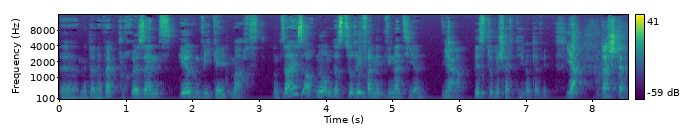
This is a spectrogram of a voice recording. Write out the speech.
äh, mit deiner Webpräsenz irgendwie Geld machst und sei es auch nur um das zu refinanzieren. Ja. Bist du geschäftlich unterwegs? Ja, das stimmt.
